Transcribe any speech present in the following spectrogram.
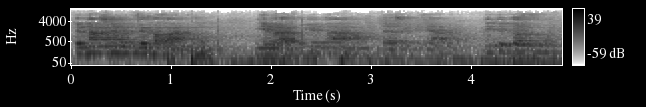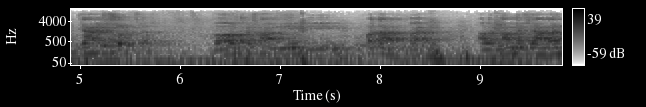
w tym naszym wychowaniu nie brakuje nam też wiary. Nie tylko wiary w sukces, bo czasami i upadamy, tak? Ale mamy wiarę,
